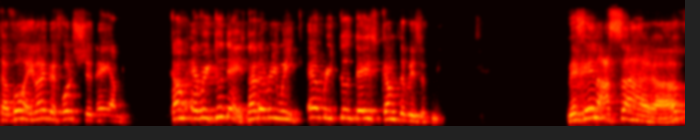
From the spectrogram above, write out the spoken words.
תבוא אליי בכל שני ימים. Come every two days, not every week. Every two days, come to visit me. וכן עשה הרב,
